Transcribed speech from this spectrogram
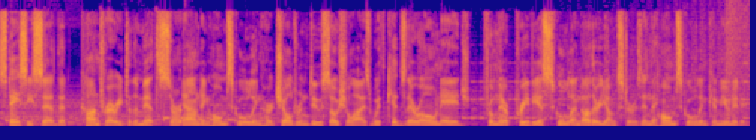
Stacey said that, contrary to the myths surrounding homeschooling her children do socialize with kids their own age from their previous school and other youngsters in the homeschooling community.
